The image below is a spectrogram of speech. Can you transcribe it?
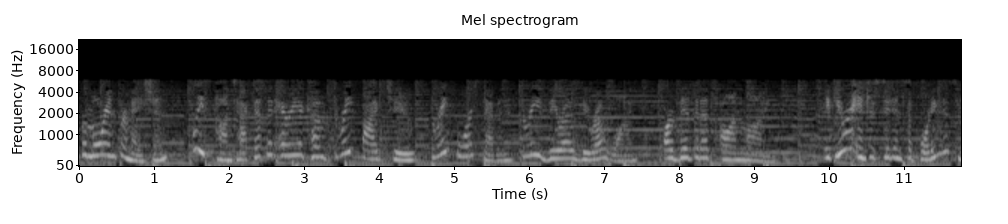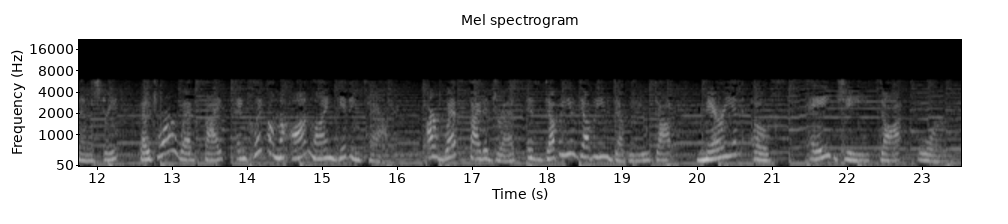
For more information, please contact us at area code 352-347-3001 or visit us online. If you are interested in supporting this ministry, go to our website and click on the online giving tab. Our website address is www.marionoaksag.org.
